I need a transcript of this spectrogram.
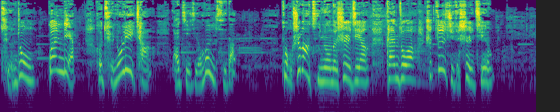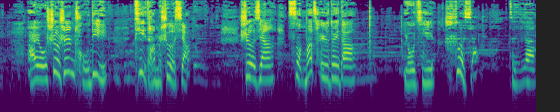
群众观点和群众立场来解决问题的，总是把群众的事情看作是自己的事情，而又设身处地替他们设想，设想怎么才是对的，尤其设想怎样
